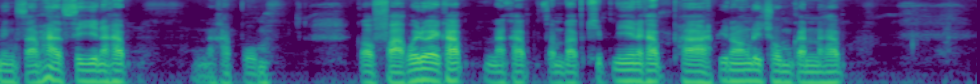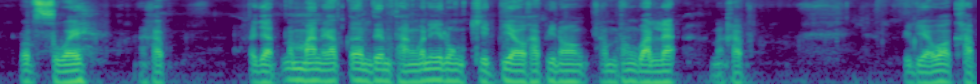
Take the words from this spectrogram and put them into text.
1 3 5 4 นะครับนะครับผม ก็ฝากไว้ด้วยครับนะครับสำหรับคลิปนี้นะครับ พาพี่น้องได้ชมกันนะครับ รถสวยนะครับ ประหยัดน้ำมันครับเติมเต็มถังวันนี้ลงขีดเดียวครับ พี่น้องทำทั้งวันแล้วนะครับพี่เดียวว่าขับ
